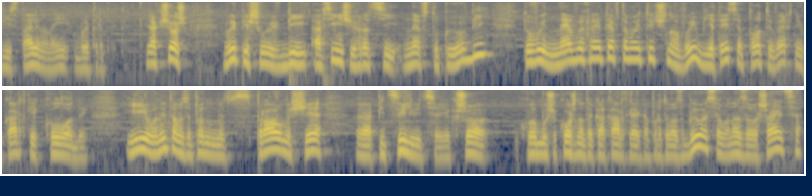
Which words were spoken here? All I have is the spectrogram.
дві сталі на неї витратити. Якщо ж ви пішли в бій, а всі інші гравці не вступили в бій, то ви не виграєте автоматично, ви б'єтеся проти верхньої картки колоди. І вони там за певними справами ще е, підсилюються. Якщо тому що кожна така картка, яка проти вас билася, вона залишається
